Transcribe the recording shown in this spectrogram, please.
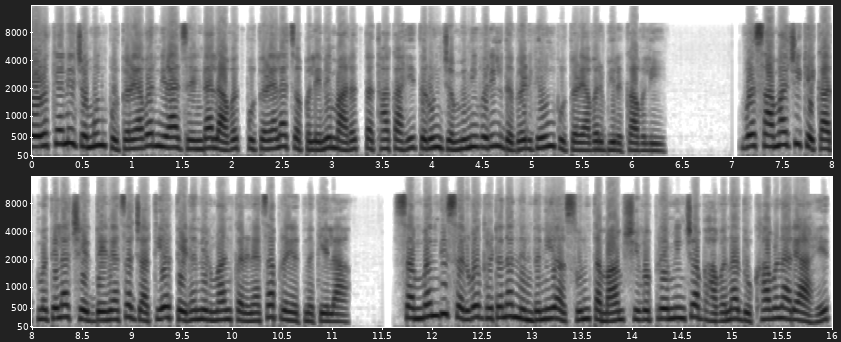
टोळक्याने जमून पुतळ्यावर निळा झेंडा लावत पुतळ्याला चपलेने मारत तथा काही तरुण जमिनीवरील दगड घेऊन पुतळ्यावर भिरकावली व सामाजिक एकात्मतेला छेद देण्याचा जातीय तेढ निर्माण करण्याचा प्रयत्न केला. संबंधी सर्व घटना निंदनीय असून तमाम शिवप्रेमींच्या भावना दुखावणाऱ्या आहेत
